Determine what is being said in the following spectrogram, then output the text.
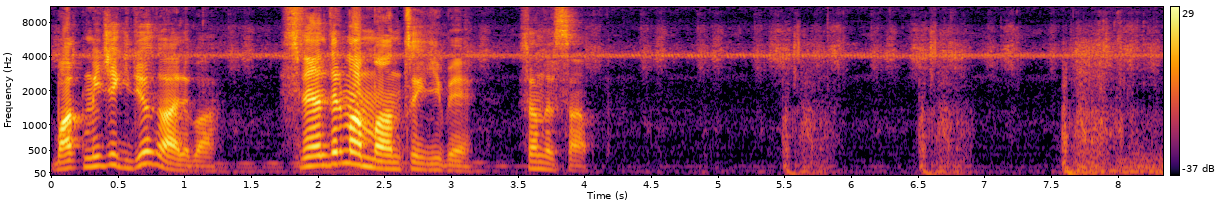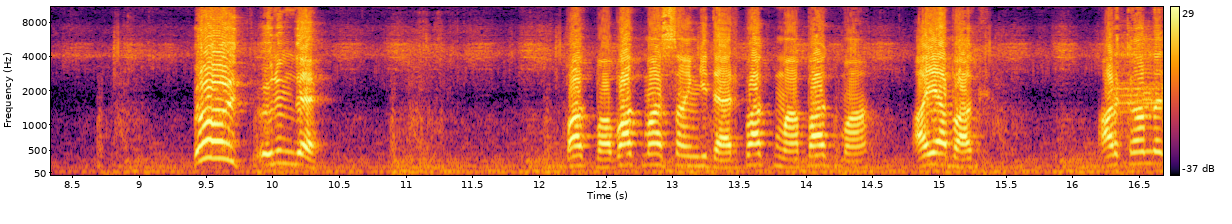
Bakmayınca gidiyor galiba. Slenderman mantığı gibi sanırsam. Hey! Önümde. Bakma bakmazsan gider. Bakma bakma. Aya bak. Arkanda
